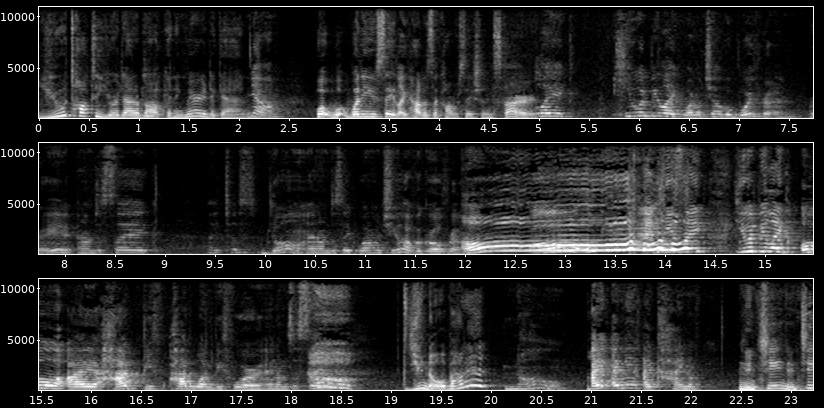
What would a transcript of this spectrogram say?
you talk to your dad about getting married again. Yeah. What, what what do you say? Like how does the conversation start? Like, he would be like, why don't you have a boyfriend, right? And I'm just like, I just don't. And I'm just like, why don't you have a girlfriend? Oh, oh, And he's like, he would be like, oh, I had bef- had one before. And I'm just like, Did you know about it? no. I, I mean, I kind of, Nunchi, nunchi,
